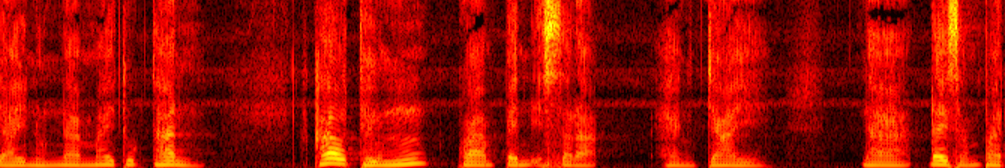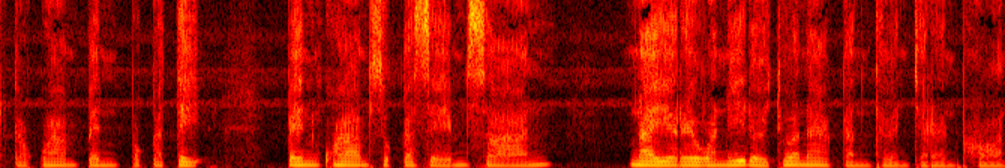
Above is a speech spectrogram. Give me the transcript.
จัยหนุนนำให้ทุกท่าน เข้าถึงความเป็นอิสระ แห่งใจนะได้สัมผัสกับความเป็นปกติ เป็นความสุขเกษมสาร ในเร็ววันนี้โดยทั่วหน้ากันเทินเจริญพร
